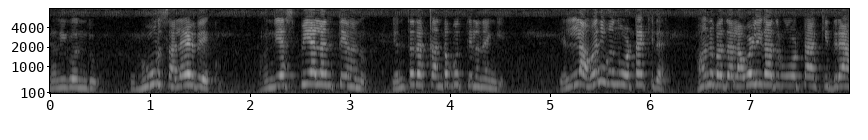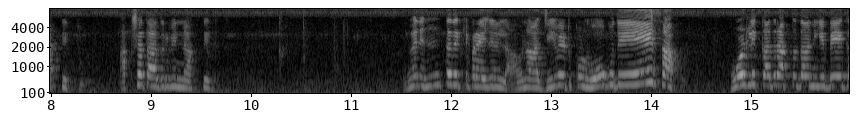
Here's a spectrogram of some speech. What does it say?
ನನಗೊಂದು ನೂರು ಸಲ ಹೇಳ್ಬೇಕು ಒಂದು ಎಸ್ ಪಿ ಎಲ್ ಅಂತೆ ಅವನು. ಎಂತದಕ್ಕಂತ ಗೊತ್ತಿಲ್ಲ ನನಗೆ ಎಲ್ಲ ಅವನಿಗೊಂದು ಓಟ್ ಹಾಕಿದ್ದಾರೆ. ಅವನ ಬದಲು ಅವಳಿಗಾದ್ರೂ ಓಟ್ ಹಾಕಿದ್ರೆ ಆಗ್ತಿತ್ತು. ಅಕ್ಷತಾದ್ರೂ ವಿನ್ ಆಗ್ತಿದ್ದು ಇವನ್ ಎಂತದಕ್ಕೆ ಪ್ರಯೋಜನ ಇಲ್ಲ. ಅವನು ಆ ಜೀವ ಇಟ್ಕೊಂಡು ಹೋಗುದೇ ಸಾಕು. ಓಡ್ಲಿಕ್ಕಾದ್ರೂ ಆಗ್ತದ ಅವನಿಗೆ ಬೇಗ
